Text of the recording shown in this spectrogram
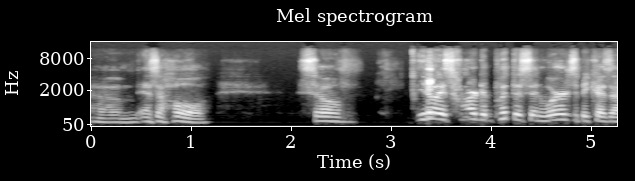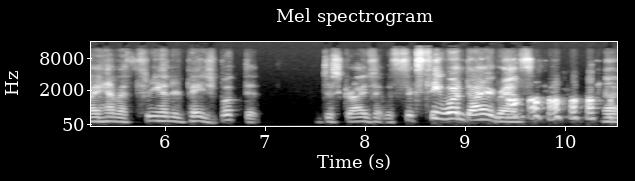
um, as a whole. So, you know, it's hard to put this in words because I have a 300 page book that describes it with 61 diagrams. uh,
